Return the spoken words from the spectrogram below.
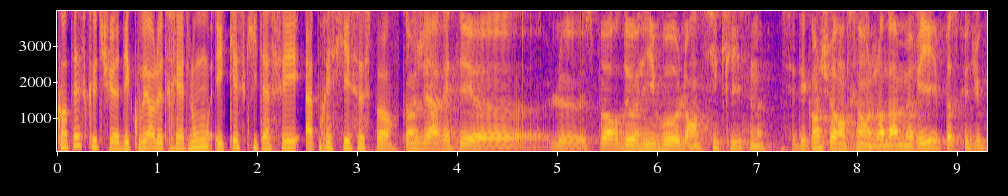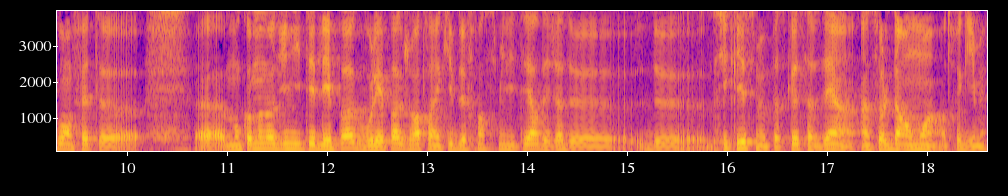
Quand est-ce que tu as découvert le triathlon et qu'est-ce qui t'a fait apprécier ce sport? Quand j'ai arrêté euh, le sport de haut niveau en cyclisme, c'était quand je suis rentré en gendarmerie parce que du coup, en fait, euh, euh mon commandant d'unité de l'époque voulait pas que je rentre en équipe de France militaire déjà de, cyclisme parce que ça faisait un, un, soldat en moins entre guillemets.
